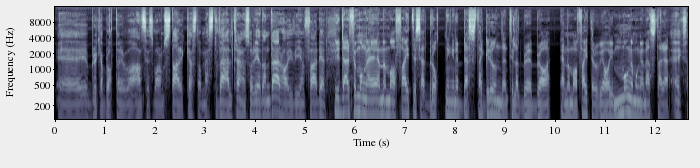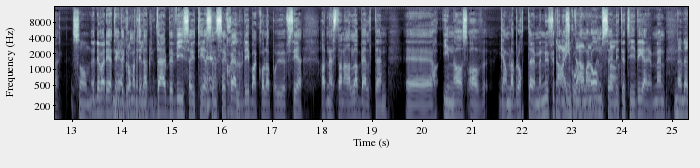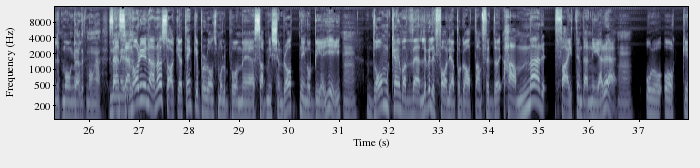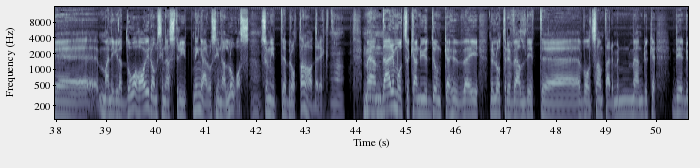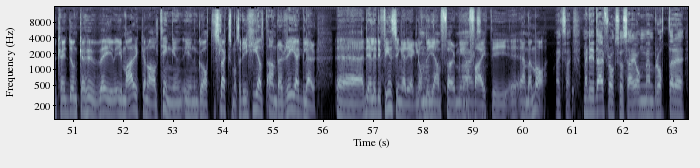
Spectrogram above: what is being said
eh, brukar brottare vara, anses vara de starkaste och mest vältränade. Så redan där har ju vi en fördel. Det är därför många MMA-fighters säger att brottningen är bästa grunden till att bli bra MMA-fighter. Och vi har ju många, många mästare Exakt. Som... Det var det jag tänkte komma till, att där bevisar ju tesen sig själv. Det är bara att kolla på UFC, att nästan alla bälten eh, innehas av gamla brottare. Men nu för tiden Ja, skolar man alla, om men, sig ja. lite tidigare. Men Men väldigt många. väldigt många. Men är sen det- har du ju en annan sak. Jag tänker på de som håller på med submissionbrottning och BJ. Mm. De kan ju vara väldigt, väldigt farliga på gatan, för då hamnar fighten där nere Mm. Och, och eh, man ligger där, då har ju de sina strypningar och sina lås Mm. som inte brottarna har direkt. Men, däremot så kan du ju dunka huvudet i, nu låter det väldigt eh, våldsamt här, men, men du, kan, det, du kan ju dunka huvudet i, i marken och allting i, i en gatuslagsmål. Så det är helt andra regler. Eh, det, eller det finns inga regler om du jämför med Nej, en exakt. fight i eh, MMA. Exakt. Men det är därför också, så här, om en brottare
